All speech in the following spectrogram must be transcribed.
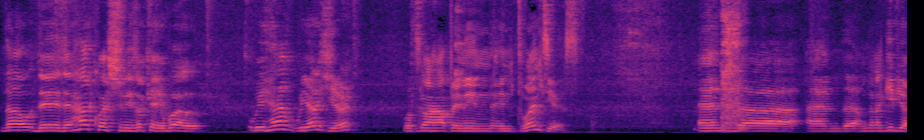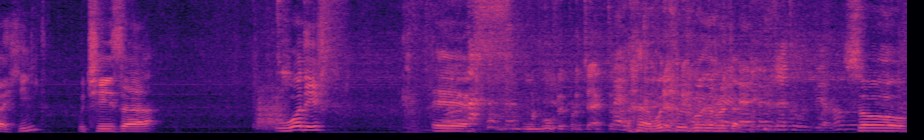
Now the the hard question is okay. Well, we have we are here. What's gonna happen in in twenty years? And uh, and uh, I'm gonna give you a hint, which is uh, what if uh, We move the projector. what if we with the projector? That would be a lot. So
